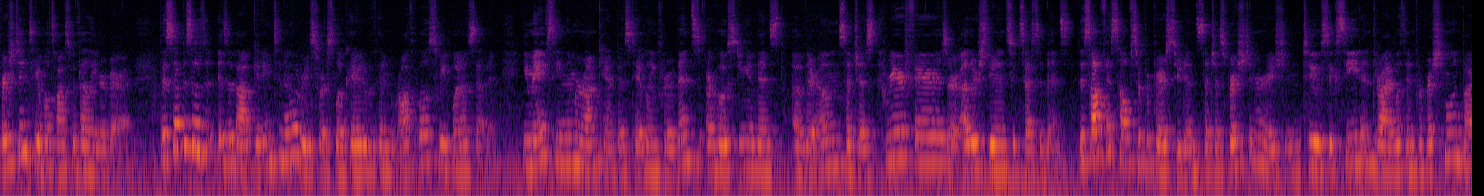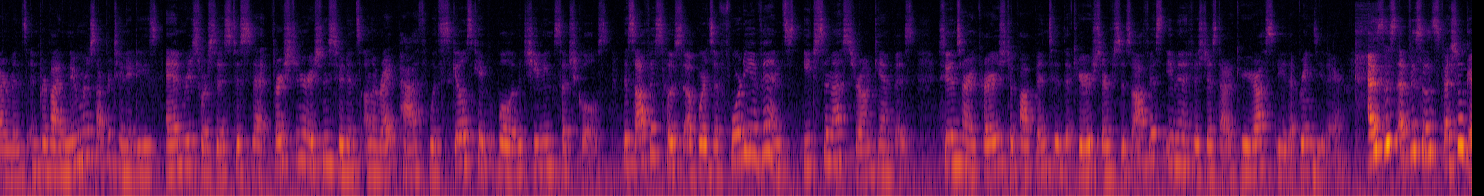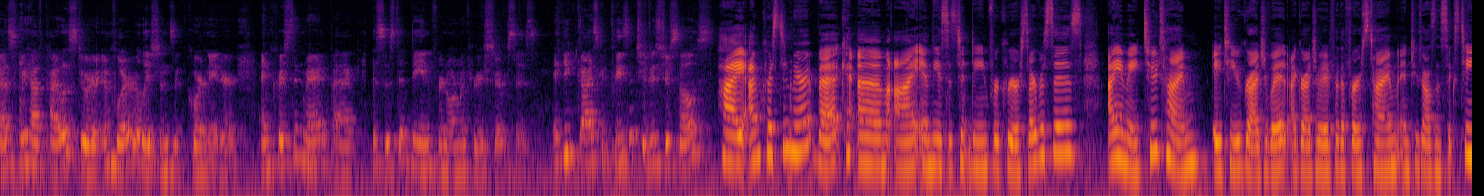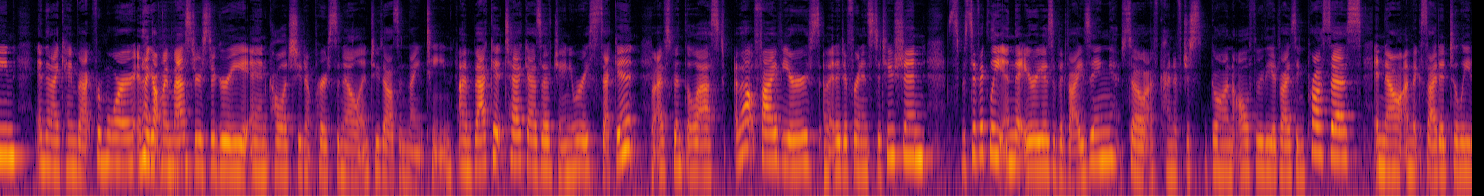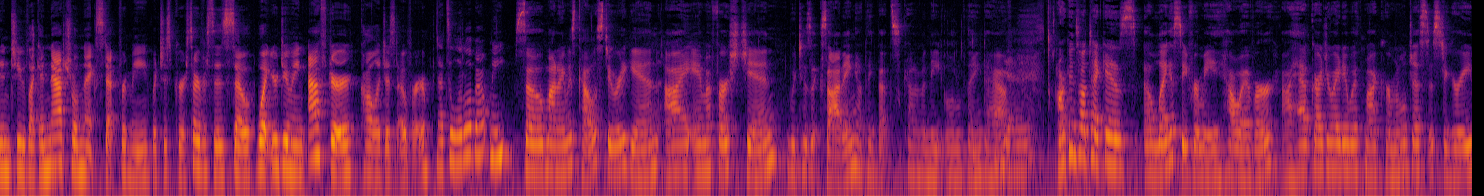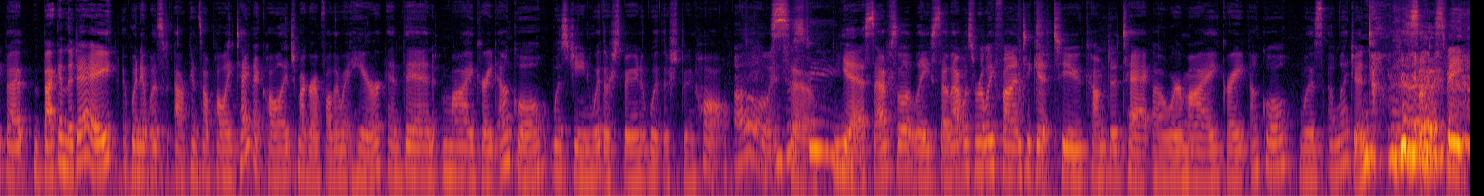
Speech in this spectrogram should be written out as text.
First Gen Table Talks with Eileen Rivera. This episode is about getting to know a resource located within Rothwell Suite 107. You may have seen them around campus tabling for events or hosting events of their own, such as career fairs or other student success events. This office helps to prepare students, such as first generation, to succeed and thrive within professional environments and provide numerous opportunities and resources to set first generation students on the right path with skills capable of achieving such goals. This office hosts upwards of 40 events each semester on campus. Students are encouraged to pop into the Career Services office, even if it's just out of curiosity that brings you there. As this episode's special guest, we have Kylia Stewart, Employer Relations Coordinator, and Kristen Merritt Beck, Assistant Dean for Norman Career Services. If you guys could please introduce yourselves. Hi, I'm Kristen Merritt Beck. Um, I am the Assistant Dean for Career Services. I am a two time ATU graduate. I graduated for the first time in 2016, and then I came back for more, and I got my master's degree in college student personnel in 2019. I'm back at Tech as of January 2nd. I've spent the last about five years at a different institution, specifically in the areas of advising. So I've kind of just gone all through the advising process, and now I'm excited to lead lead into like a natural next step for me, which is career services. So, what you're doing after college is over. That's a little about me. So, my name is Kylia Stewart again. I am a first gen, which is exciting. I think that's kind of a neat little thing to have. Yes. Arkansas Tech is a legacy for me, however. I have graduated with my criminal justice degree, but back in the day, when it was Arkansas Polytechnic College, my grandfather went here, and then my great uncle was Gene Witherspoon of Witherspoon Hall. Oh, interesting. So, yes, absolutely. So that was really fun to get to come to Tech, uh, where my great uncle was a legend, so to speak.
